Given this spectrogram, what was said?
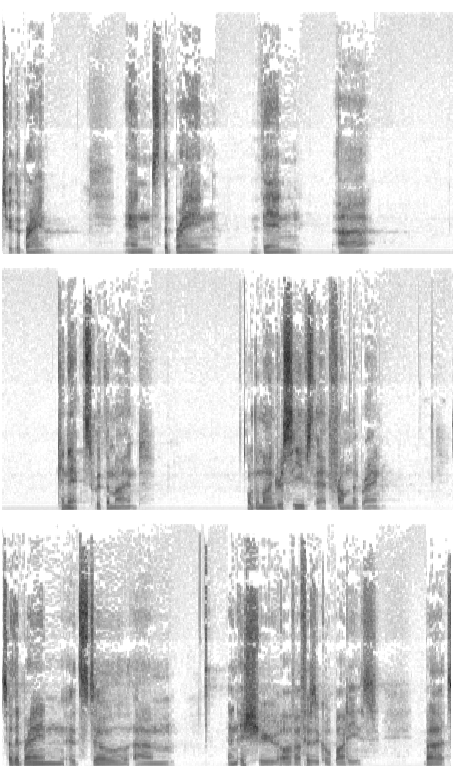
to the brain. And the brain then uh, connects with the mind, or the mind receives that from the brain. So the brain, it's still um, an issue of our physical bodies, but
